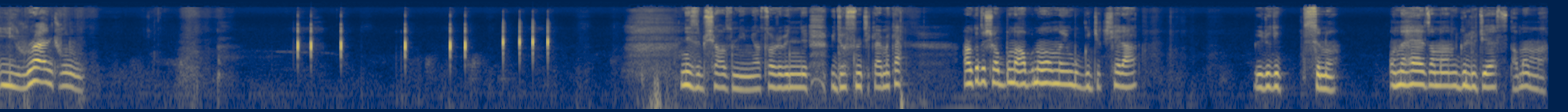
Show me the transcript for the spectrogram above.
İran. Neyse bir şey yazmayayım ya. Sonra benim de videosunu çekermek. Arkadaşlar buna abone olmayın bu gıcık şeyler. Yürü gitsin o. Ona her zaman güleceğiz tamam mı?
